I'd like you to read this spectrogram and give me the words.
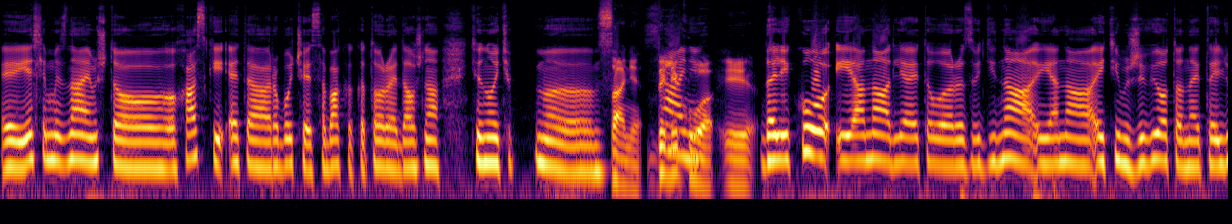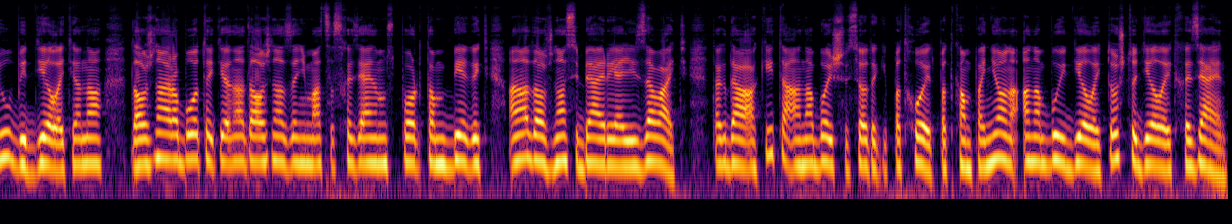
Если мы знаем, что хаски – это рабочая собака, которая должна тянуть э, Сани, далеко. И... Далеко, и она для этого разведена, и она этим живет, она это любит делать, она должна работать, она должна заниматься с хозяином спортом, бегать, она должна себя реализовать. Тогда Акита, она больше все-таки подходит под компаньона, она будет делать то, что делает хозяин.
